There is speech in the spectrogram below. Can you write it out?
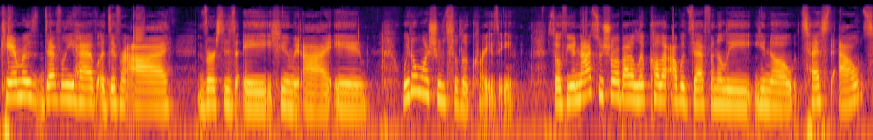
cameras definitely have a different eye versus a human eye, and we don't want you to look crazy. So if you're not too sure about a lip color, I would definitely, you know, test out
